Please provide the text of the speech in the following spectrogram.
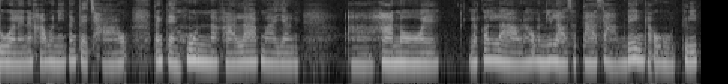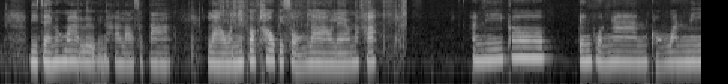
รัวๆเลยนะคะ วันนี้ตั้งแต่เช้า ตั้งแต่หุ้นนะคะ ลากมายังฮานอย แล้วก็ลาวนะคะวันนี้ลาวสตาร์สามเด้งค่ะโอ้โหกรี๊ดดีใจมากๆเลยนะคะลาวสตาร์ลาววันนี้ก็เข้าไปสองลาวแล้วนะคะ อันนี้ก็เป็นผลงานของวันนี้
